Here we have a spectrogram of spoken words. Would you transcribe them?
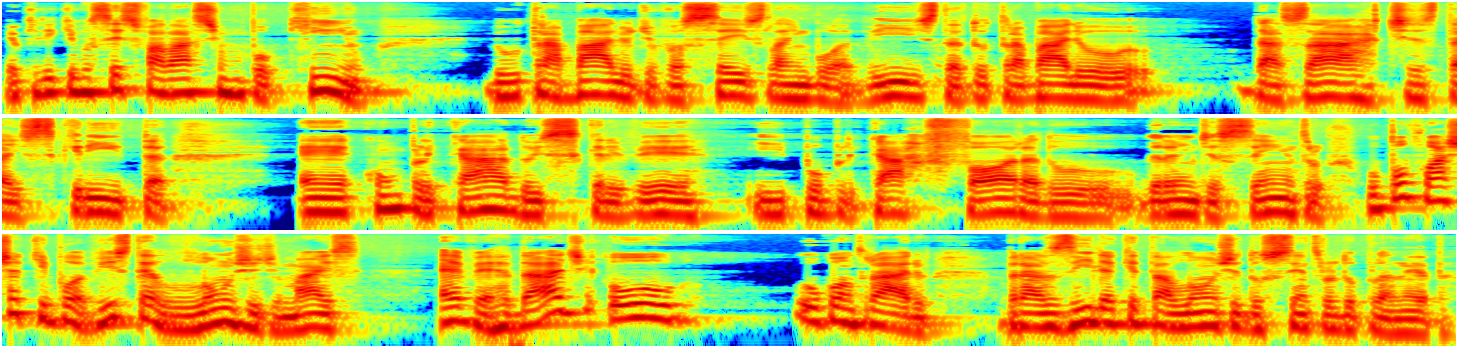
Eu queria que vocês falassem um pouquinho do trabalho de vocês lá em Boa Vista, do trabalho das artes, da escrita. É complicado escrever e publicar fora do grande centro. O povo acha que Boa Vista é longe demais. É verdade ou o contrário? Brasília que está longe do centro do planeta?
